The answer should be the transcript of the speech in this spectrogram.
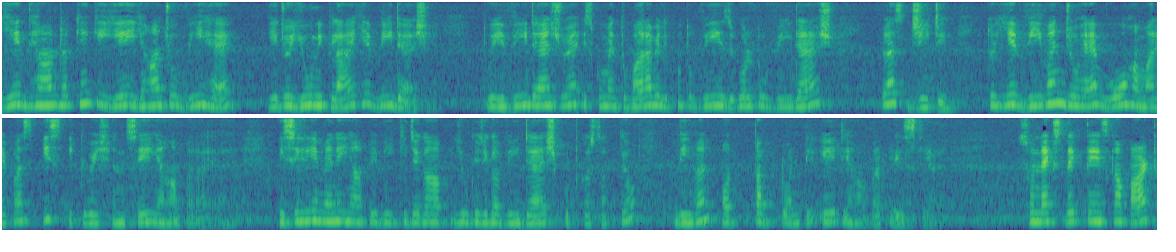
ये ध्यान रखें कि ये यहाँ जो v है, ये जो u निकला है, ये v डैश है। तो ये v डैश जो है इसको मैं दोबारा भी लिखूँ तो v is equal to V dash plus G T तो ये v1 जो है वो हमारे पास इस इक्वेशन से यहाँ पर आया है। इसीलिए मैंने यहाँ पे v की जगह आप u की जगह v डैश पुट कर सकते हो v1 और तब 28 यहाँ पर प्लेस किया है। सो so, नेक्स्ट देखते हैं इसका पार्ट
